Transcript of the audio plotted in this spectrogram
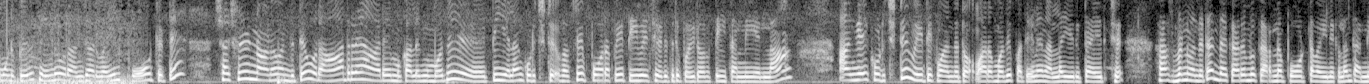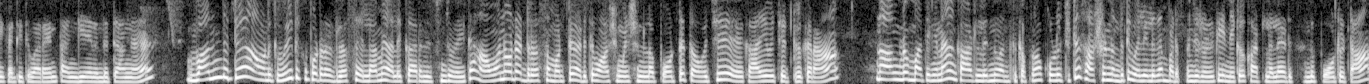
மூணு பேரும் சேர்ந்து ஒரு அஞ்சாறு வயல் போட்டுட்டு சஷ்வினி நானும் வந்துட்டு ஒரு ஆறரை ஆறே முக்காலுங்கும் போது டீ எல்லாம் குடிச்சிட்டு ஃபஸ்ட்டே போகிறப்பே டீ வச்சு எடுத்துகிட்டு போயிட்டோம் டீ தண்ணி எல்லாம். அங்கேயே குடிச்சிட்டு வீட்டுக்கு வந்துட்டோம். வரும்போது பார்த்தீங்கன்னா நல்லா இருட்டாயிருச்சு. ஹஸ்பண்ட் வந்துட்டு அந்த கரும்பு கரணை போட்ட வயலுக்கெல்லாம் தண்ணி கட்டிட்டு வரேன்ட்டு அங்கேயே இருந்துட்டாங்க. வந்துட்டு அவனுக்கு வீட்டுக்கு போடுற ட்ரெஸ் எல்லாமே அழுக்கா இருந்துச்சுன்னு சொல்லிட்டு அவனோட ட்ரெஸ்ஸை மட்டும் எடுத்து வாஷிங் மிஷினில் போட்டு துவச்சி காய வச்சிட்டு இருக்கிறான். நாங்களும் பார்த்தீங்கன்னா காட்டிலேருந்து வந்ததுக்கப்புறம் குளிச்சுட்டு சஷன் வந்துட்டு வெளியில தான் படுப்பேன்னு சொல்லிட்டு இன்றைக்கும் காட்டிலலாம் எடுத்து வந்து போட்டுட்டான்.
